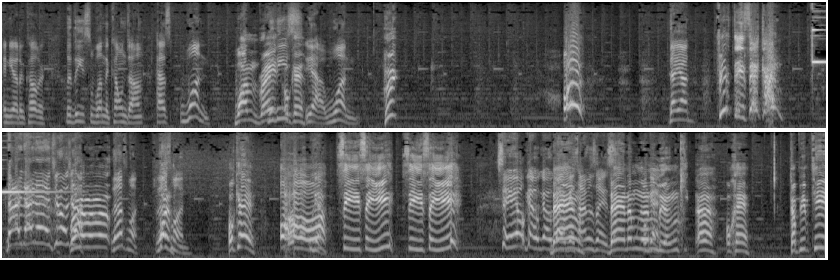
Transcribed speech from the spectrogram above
any other color? At least when the countdown has one one right Release, โอเค Yeah, one. เฮ้ยโอ้ย Diane. 50 second Die, die, die, chill, Wait, wait, wait, wait. Last one. Last One. one. โอเคโอ้โห โอเค สีสีสีสี Say, okay, okay, แด okay. ง okay. Simon says. แดงน้ำเงิน Okay. เหลืองเออโอเคกระพริบที่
